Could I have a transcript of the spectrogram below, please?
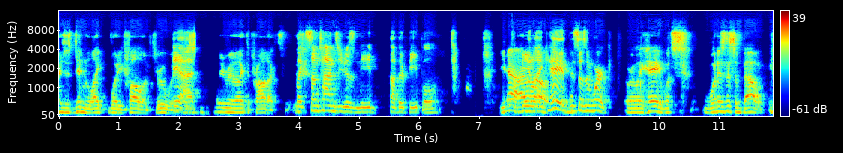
I just didn't like what he followed through with. I Yeah. I didn't really like the product. Like sometimes you just need other people yeah, be like, know. hey, this doesn't work. or like, hey, what's what is this about?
